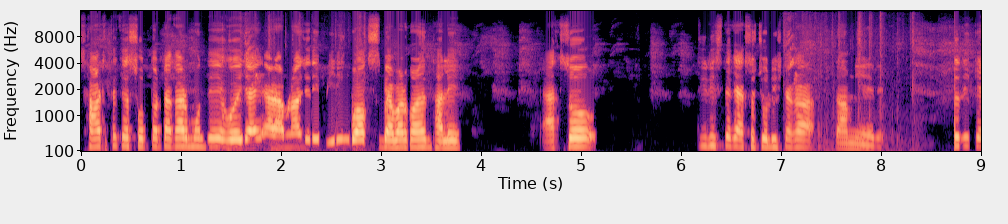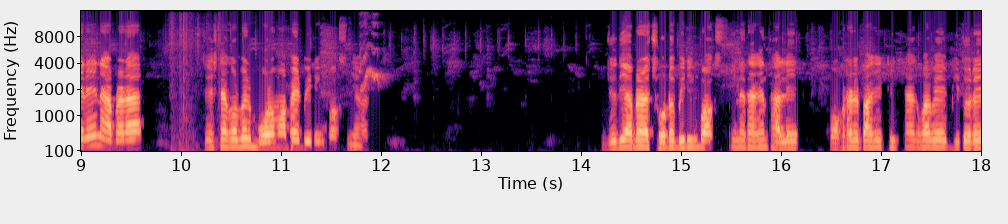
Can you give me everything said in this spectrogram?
ষাট থেকে সত্তর টাকার মধ্যে হয়ে যায়। আর আপনারা যদি ব্রিডিং বক্স ব্যবহার করেন, তাহলে একশো তিরিশ থেকে একশো চল্লিশ টাকা দাম নিয়ে নেবেন। যদি কেনেন, আপনারা চেষ্টা করবেন বড় মাপের বিডিং বক্স নেওয়ার। যদি আপনারা ছোট বিডিং বক্স কিনে থাকেন, তাহলে ককটেল পাখি ঠিকঠাকভাবে ভিতরে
